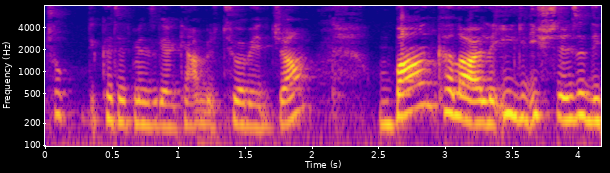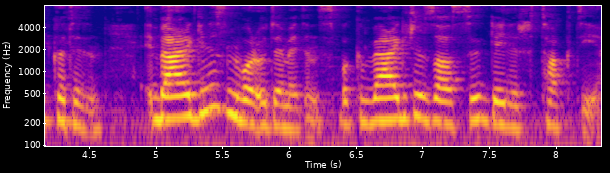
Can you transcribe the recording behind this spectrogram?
çok dikkat etmeniz gereken bir tüyo vereceğim. Bankalarla ilgili işlerinize dikkat edin. E, Verginiz mi var ödemediniz? Bakın vergi cezası gelir tak diye.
